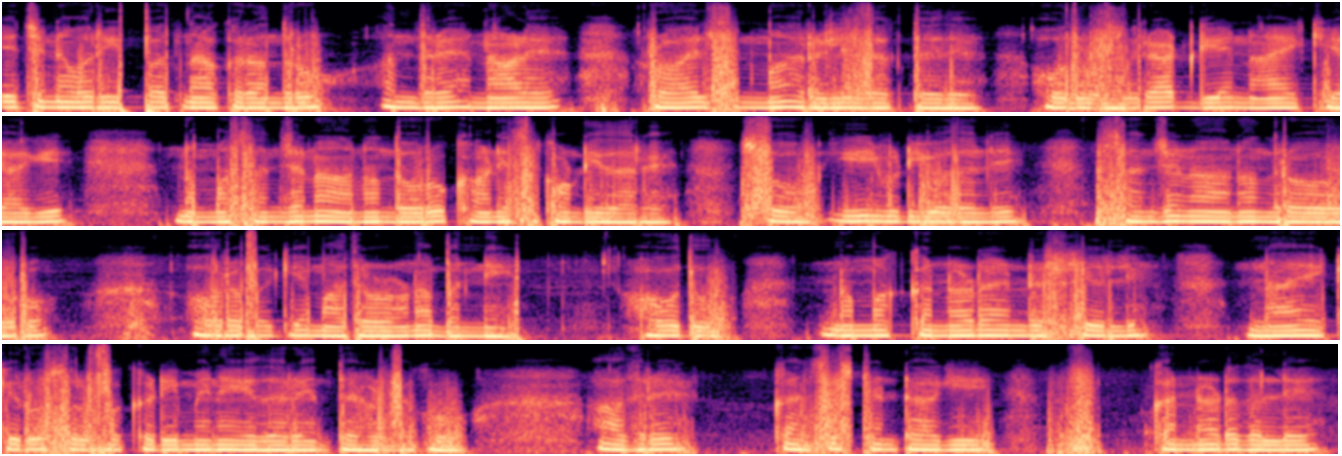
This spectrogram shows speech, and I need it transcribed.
ಜನವರಿ ಇಪ್ಪತ್ನಾಲ್ಕರಂದು ಅಂದರೆ ನಾಳೆ ರಾಯಲ್ ಸಿನಿಮಾ ರಿಲೀಸ್ ಆಗ್ತಾ ಇದೆ. ಹೌದು, ವಿರಾಟ್ಗೆ ನಾಯಕಿಯಾಗಿ ನಮ್ಮ ಸಂಜನಾ ಆನಂದ್ ಅವರು ಕಾಣಿಸಿಕೊಂಡಿದ್ದಾರೆ. ಸೊ, ಈ ವಿಡಿಯೋದಲ್ಲಿ ಸಂಜನಾ ಆನಂದ್ರವರು ಅವರ ಬಗ್ಗೆ ಮಾತಾಡೋಣ, ಬನ್ನಿ. ಹೌದು, ನಮ್ಮ ಕನ್ನಡ ಇಂಡಸ್ಟ್ರಿಯಲ್ಲಿ ನಾಯಕಿಯರು ಸ್ವಲ್ಪ ಕಡಿಮೆನೇ ಇದ್ದಾರೆ ಅಂತ ಹೇಳಬೇಕು. ಆದರೆ ಕನ್ಸಿಸ್ಟೆಂಟಾಗಿ ಕನ್ನಡದಲ್ಲೇ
